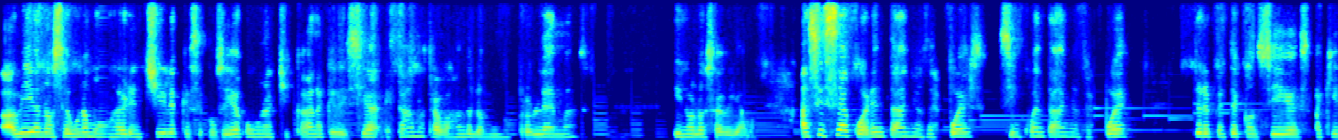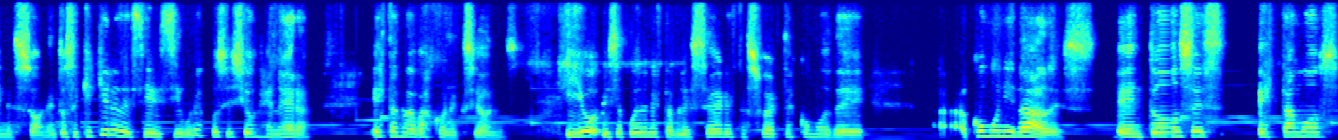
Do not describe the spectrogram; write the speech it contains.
había, no sé, una mujer en Chile que se conseguía con una chicana que decía, estábamos trabajando los mismos problemas y no lo sabíamos. Así sea 40 años después, 50 años después, de repente consigues a quienes son. Entonces, ¿qué quiere decir? Si una exposición genera estas nuevas conexiones y, yo, y se pueden establecer estas suertes como de ah, comunidades, entonces estamos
